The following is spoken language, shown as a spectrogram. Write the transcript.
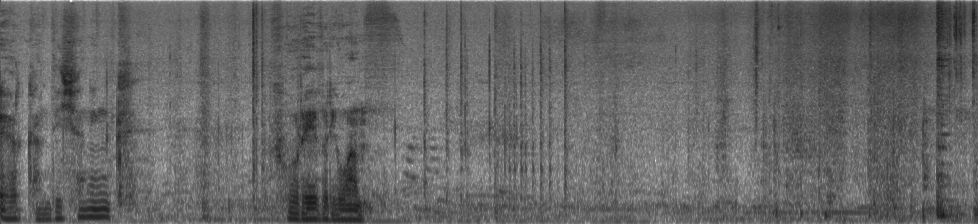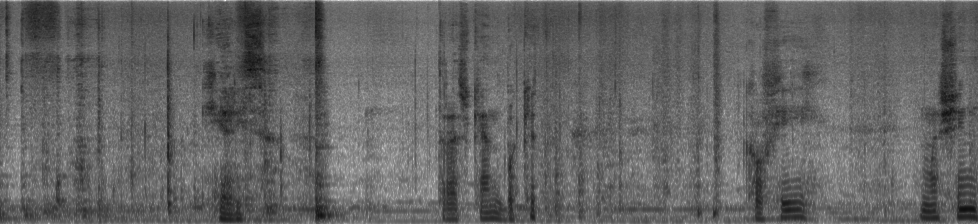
air conditioning for everyone. Here is trash can bucket coffee machine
